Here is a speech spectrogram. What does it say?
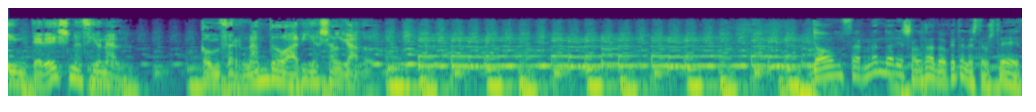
Interés Nacional con Fernando Arias Salgado. Don Fernando Arias Salgado, ¿qué tal está usted?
